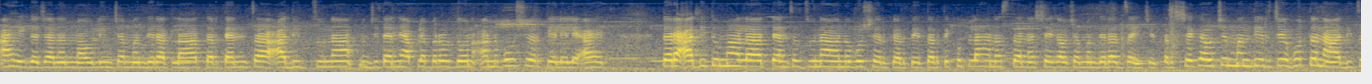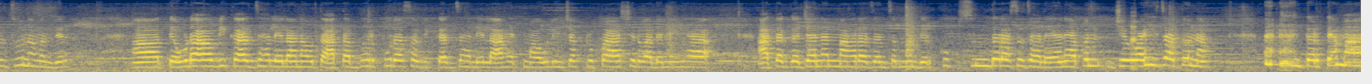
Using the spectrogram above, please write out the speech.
आहे गजानन माऊलींच्या मंदिरातला. तर त्यांचा आधी जुना म्हणजे त्यांनी आपल्याबरोबर दोन अनुभव शेअर केलेले आहेत. तर आधी तुम्हाला त्यांचा जुना अनुभव शेअर करते. तर ते खूप लहान असताना शेगावच्या मंदिरात जायचे. तर शेगावचे मंदिर जे होतं ना आधीचं जुनं मंदिर तेवढा विकास झालेला नव्हता. आता भरपूर असा विकास झालेला आहे. माऊलींच्या कृपा आशीर्वादाने ह्या आता गजानन महाराजांचं मंदिर खूप सुंदर असं झालं आहे आणि आपण जेव्हाही जातो ना तर त्या मा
